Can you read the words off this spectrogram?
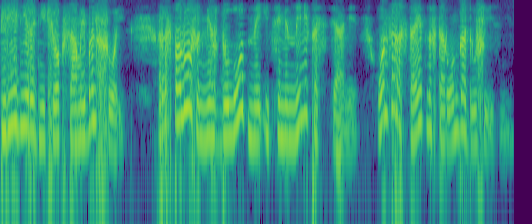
Передний родничок самый большой, расположен между лобной и теменными костями, он зарастает на втором году жизни.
